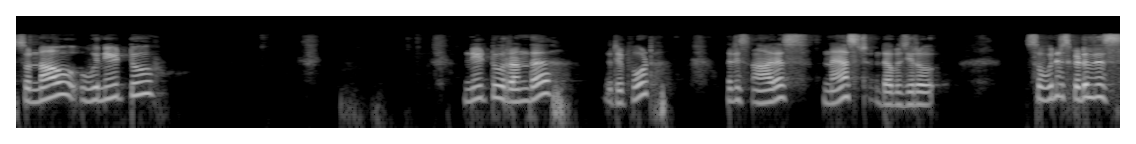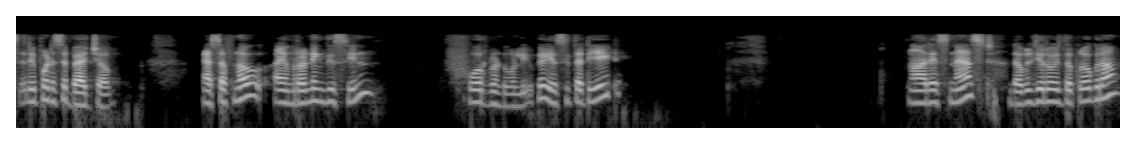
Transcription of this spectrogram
so now we need to need to run the report that is rs nast double zero so we need to schedule this report as a batch job. As of now i am running this in foreground only okay? SE38 rs nast double zero is the program.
